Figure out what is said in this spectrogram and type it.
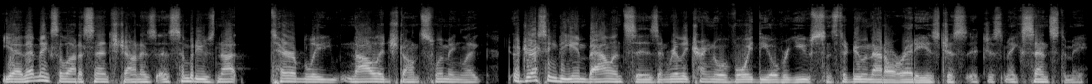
Yeah, that makes a lot of sense, John. As, as somebody who's not terribly knowledged on swimming like addressing the imbalances and really trying to avoid the overuse since they're doing that already is just it just makes sense to me.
